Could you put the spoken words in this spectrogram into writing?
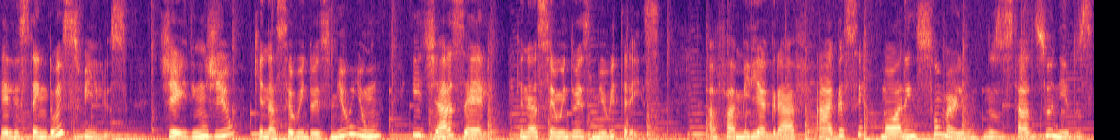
Eles têm dois filhos, Jaden Gill, que nasceu em 2001, e Jazelle, que nasceu em 2003. A família Graf Agassi mora em Summerlin, nos Estados Unidos,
